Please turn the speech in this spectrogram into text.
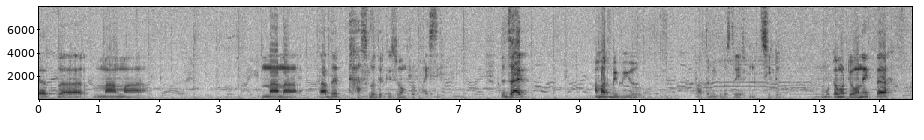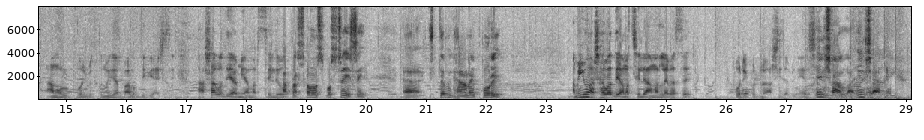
এটা তার মামা নানা তাদের খাসলতের কিছু অংশ পাইছে। যাক আমার বিবিও প্রাথমিক অবস্থায় এরকম ছিল। মোটামুটি অনেকটা আমল পরিবর্তন হয়ে ভালোর দিকে আসছে। আশাবাদী আমি আমার ছেলে আপনার সংস্পর্শে এসে আহ, ইসলামী ধারণায় পড়ে। আমিও আশাবাদী আমার ছেলে আমার লেবাসে পরিপূর্ণ আসি যাবে ইনশাআল্লাহ। ইনশাআল্লাহ।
